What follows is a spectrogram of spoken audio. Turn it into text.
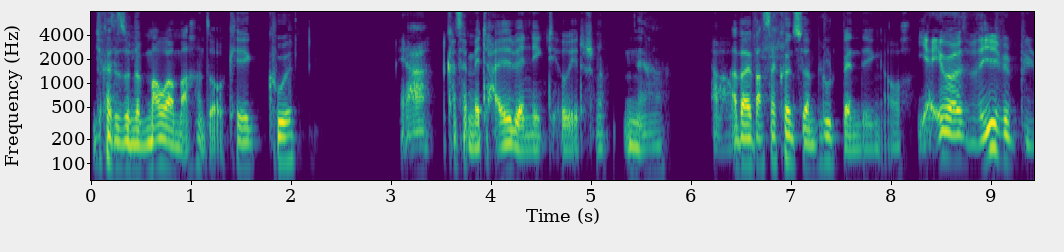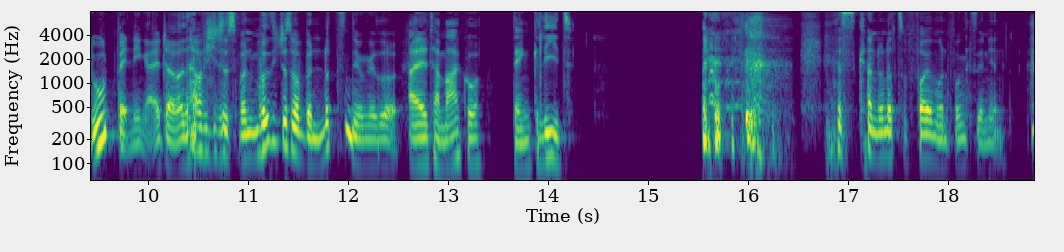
Du kannst ja so eine Mauer machen, so, okay, cool. Ja, du kannst ja Metall bändigen, theoretisch, ne? Ja. Aber, Aber bei Wasser könntest du dann Blut bändigen auch. ja, immer, was will ich mit Blut bändigen, Alter? Wann hab ich das, wann muss ich das mal benutzen, Junge, so? Alter Marco, dein Glied. Das kann nur noch zu Vollmond funktionieren.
